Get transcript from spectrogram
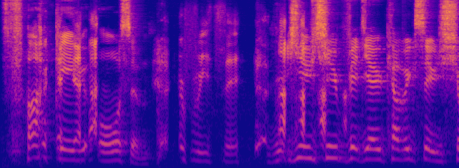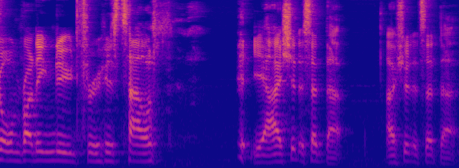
Fucking awesome. YouTube video coming soon. Sean running nude through his town. yeah, I should have said that. I should have said that.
